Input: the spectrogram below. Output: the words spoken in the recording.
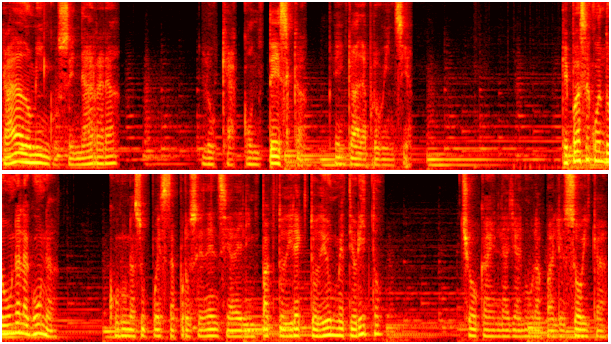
Cada domingo se narrará lo que acontezca en cada provincia. ¿Qué pasa cuando una laguna, con una supuesta procedencia del impacto directo de un meteorito, choca en la llanura paleozoica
